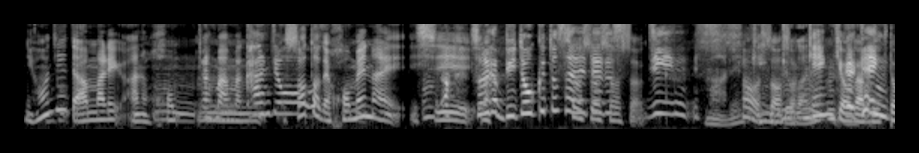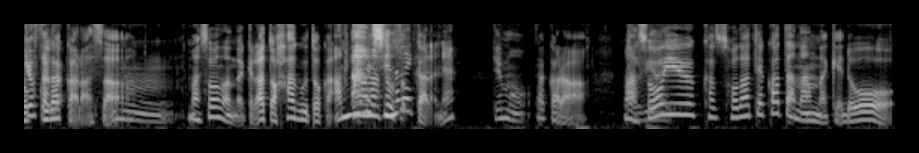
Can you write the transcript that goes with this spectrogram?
日本人ってあんまりあの、ん。まあまあうん感情を外で褒めないし、あそれが美徳とされてる人そうそうそう。謙謙虚が美徳だからさ、うん。まあそうなんだけどあとハグとかあんまりしないからね。でもだからまあそういうか育て方なんだけど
